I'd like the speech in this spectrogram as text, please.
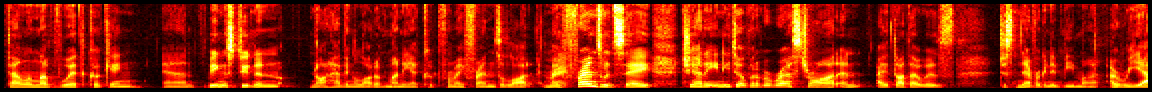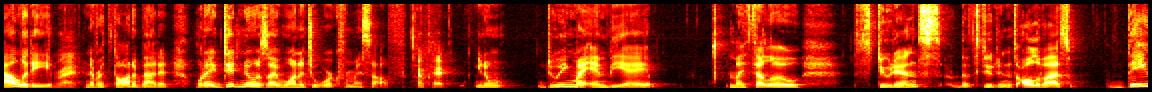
fell in love with cooking and being a mm-hmm. student not having a lot of money. I cooked for my friends a lot. My right. friends would say, Janet, you need to open up a restaurant. And I thought that was just never going to be my a reality. Right. I never thought about it. What I did know is I wanted to work for myself. Okay. You know, doing my MBA, my fellow students, the students, all of us, they,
